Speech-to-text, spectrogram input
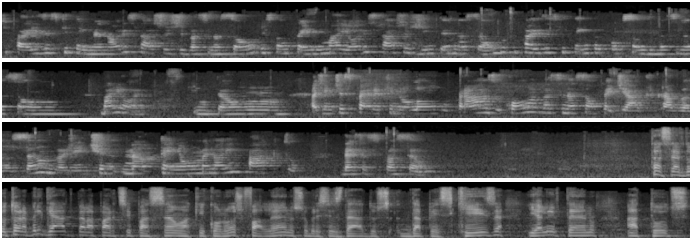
que países que têm menores taxas de vacinação estão tendo maiores taxas de internação do que países que têm proporção de vacinação maior. Então, a gente espera que no longo prazo, com a vacinação pediátrica avançando, a gente não tenha um menor impacto dessa situação. Tá certo, doutora. Obrigado pela participação aqui conosco, falando sobre esses dados da pesquisa e alertando a todos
